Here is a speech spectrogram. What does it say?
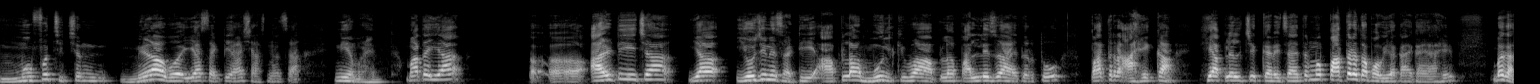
मोफत शिक्षण मिळावं यासाठी हा शासनाचा नियम आहे. मग आता या आर टी ईच्या या योजनेसाठी आपला मूल किंवा आपला पाल्य जो आहे तर तो पात्र आहे का? हे आपल्याला चेक करायचं आहे. तर मग पात्रता पाहूया काय काय आहे. बघा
